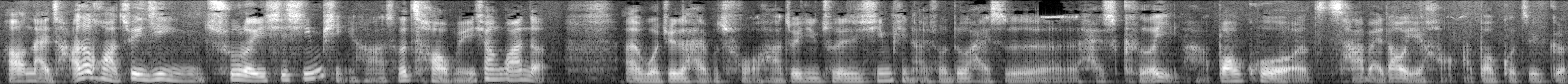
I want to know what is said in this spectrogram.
好，奶茶的话，最近出了一些新品哈，和草莓相关的，哎，我觉得还不错哈，最近出的一些新品来说，都还是还是可以哈，包括茶百道也好啊，包括这个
